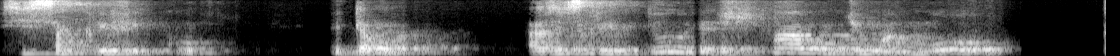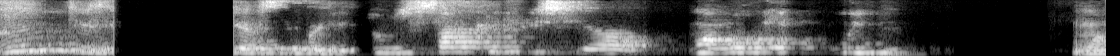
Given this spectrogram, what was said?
se sacrificou. Então, as Escrituras falam de um amor e acima de tudo sacrificial, um amor que cuida, um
